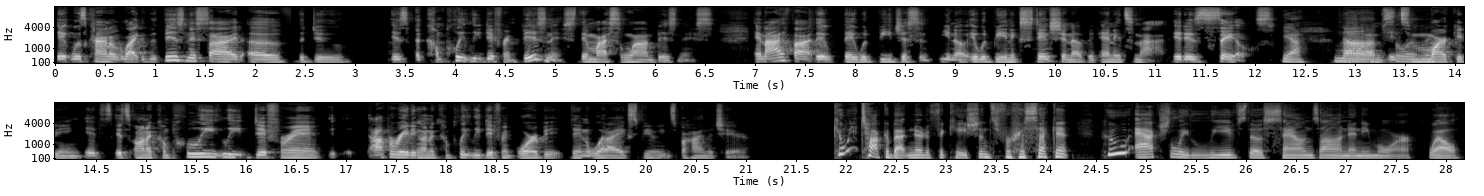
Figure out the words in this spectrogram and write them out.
It was kind of like the business side of the Doux is a completely different business than my salon business. And I thought that they would be just, you know, it would be an extension of it, and it's not. It is sales. Yeah. No, Um, it's marketing. It's it's on a completely different, operating on a completely different orbit than what I experienced behind the chair. Can we talk about notifications for a second? Who actually leaves those sounds on anymore? Well,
